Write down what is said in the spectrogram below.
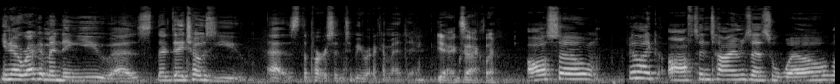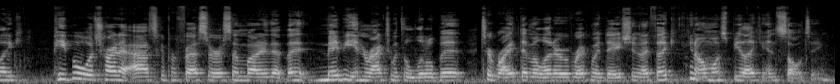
you know recommending you as they chose you as the person to be recommending. Yeah exactly. Also i feel like oftentimes as well like people will try to ask a professor or somebody that they maybe interacted with a little bit to write them a letter of recommendation. I feel like it can almost be like insulting.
